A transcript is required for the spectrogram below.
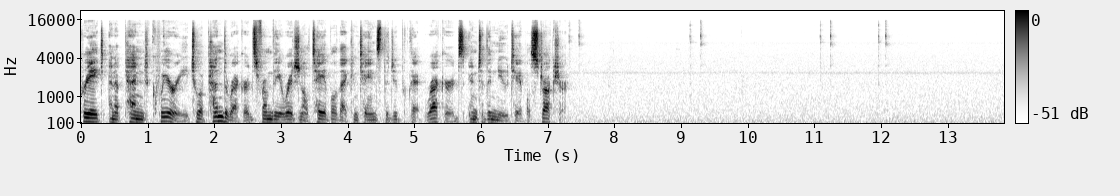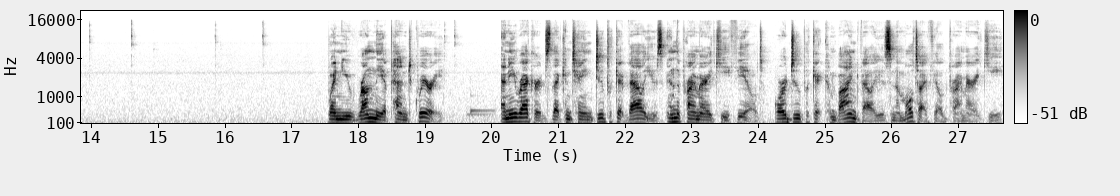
create an append query to append the records from the original table that contains the duplicate records into the new table structure. When you run the append query, any records that contain duplicate values in the primary key field or duplicate combined values in a multi-field primary key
